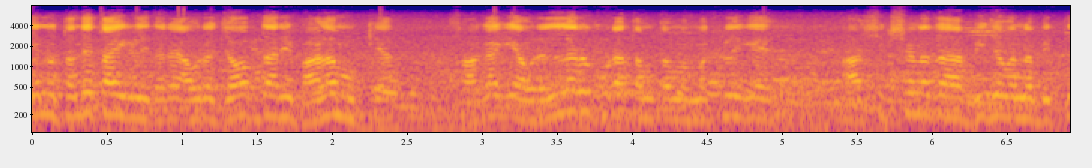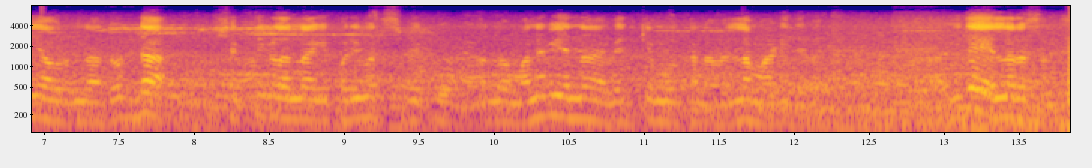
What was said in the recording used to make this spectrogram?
ಏನು ತಂದೆ ತಾಯಿಗಳಿದ್ದಾರೆ, ಅವರ ಜವಾಬ್ದಾರಿ ಬಹಳ ಮುಖ್ಯ. ಸೊ ಹಾಗಾಗಿ ಅವರೆಲ್ಲರೂ ಕೂಡ ತಮ್ಮ ತಮ್ಮ ಮಕ್ಕಳಿಗೆ ಆ ಶಿಕ್ಷಣದ ಬೀಜವನ್ನು ಬಿತ್ತಿ ಅವ್ರನ್ನ ದೊಡ್ಡ ಶಕ್ತಿಗಳನ್ನಾಗಿ ಪರಿವರ್ತಿಸಬೇಕು ಅನ್ನೋ ಮನವಿಯನ್ನು ವೇದಿಕೆ ಮೂಲಕ ನಾವೆಲ್ಲ ಮಾಡಿದ್ದೇವೆ. ಇದೇ ಎಲ್ಲರ ಸಂದೇಶ.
